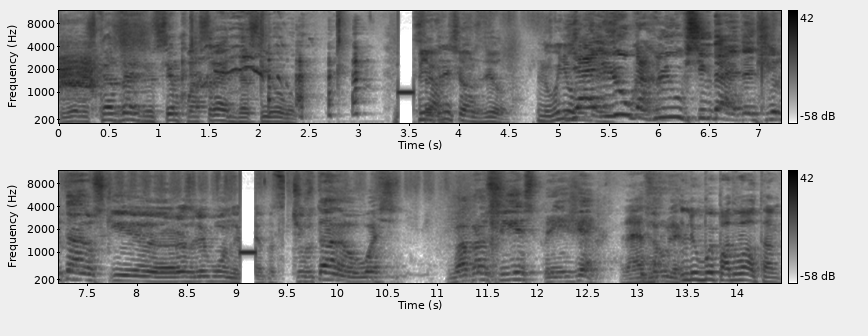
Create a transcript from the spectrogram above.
не сказать же, всем посрать до съемок. Пьем. Смотри, что он сделал. Ну вы не Я лью, как лью всегда. Это чертановские э, разливоны. Чертанова Вася. Вопросы есть? Приезжай. Разруля. Любой подвал там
